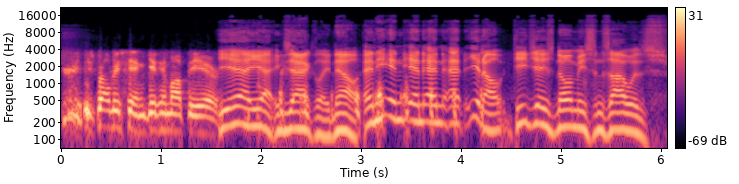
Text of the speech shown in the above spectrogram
He's probably saying, "Get him off the air." Yeah, yeah, exactly. No, and he, and, and, and and you know, DJ's known me since I was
